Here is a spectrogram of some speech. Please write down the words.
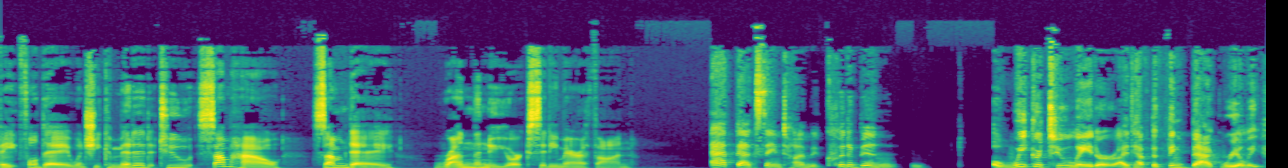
fateful day when she committed to somehow, someday, run the New York City Marathon. At that same time, it could have been a week or two later. I'd have to think back really.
